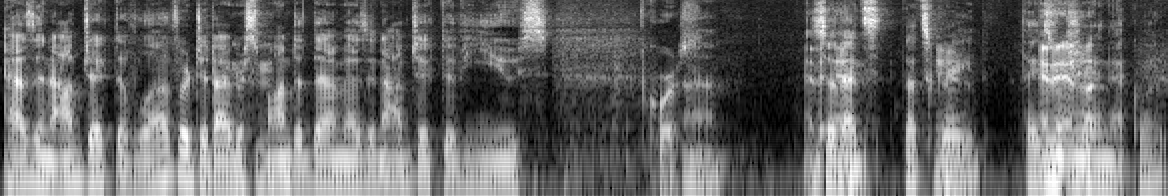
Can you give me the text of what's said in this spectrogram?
as an object of love or did i Mm-hmm. respond to them as an object of use of course. um, And- so and- that's that's yeah. great thanks And- for sharing that quote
